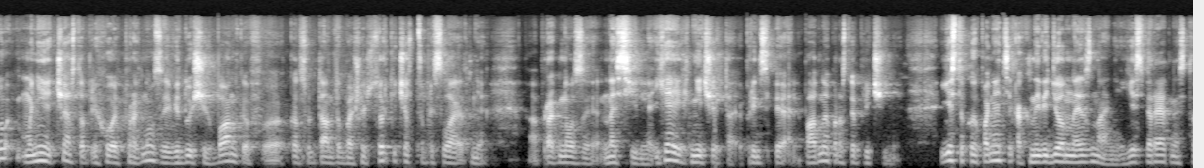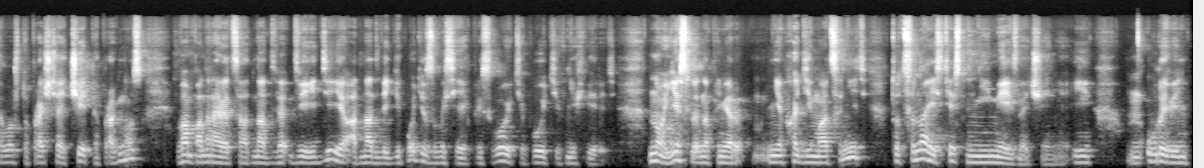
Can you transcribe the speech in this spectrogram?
Ну, мне часто приходят прогнозы ведущих банков, э, консультанты большой четверки часто присылают мне а, прогнозы насильно. Я их не читаю принципиально, по одной простой причине. Есть такое понятие, как наведенное знание. Есть вероятность того, что прочитая чей-то прогноз, вам понравится одна-две идеи, одна-две гипотезы, вы себе их присвоите, будете в них верить. Но если, например, необходимо оценить, то цена, естественно, не имеет значения. И уровень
